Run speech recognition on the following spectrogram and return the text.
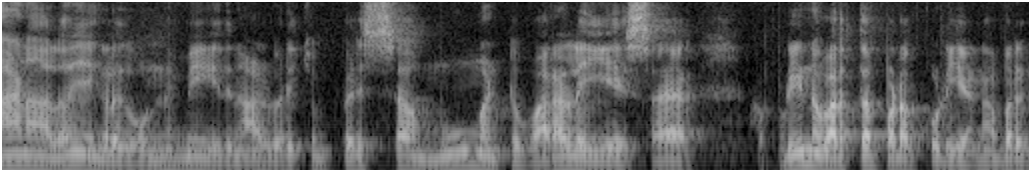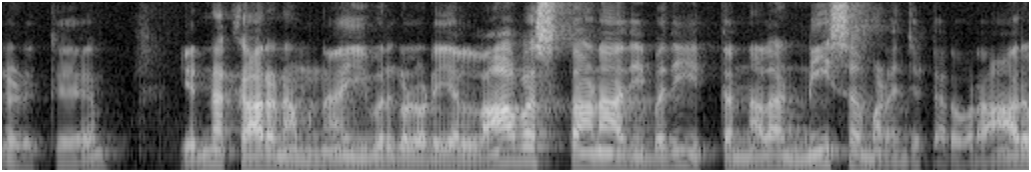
ஆனாலும் எங்களுக்கு ஒன்றுமே இது நாள் வரைக்கும் பெருசாக மூமெண்ட் வரலையே சார். அப்படின்னு வருத்தப்படக்கூடிய நபர்களுக்கு என்ன காரணம்னா இவர்களுடைய லாபஸ்தானாதிபதி இத்தனை நாளாக நீசம் அடைஞ்சிட்டார். ஒரு ஆறு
